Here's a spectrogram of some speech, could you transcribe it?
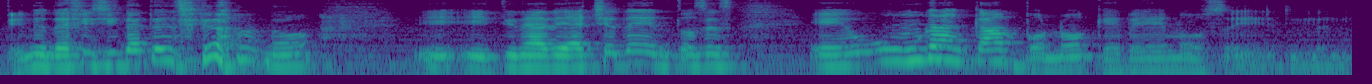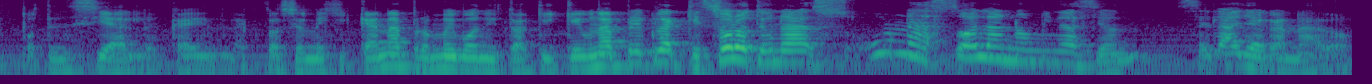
tiene déficit de atención, ¿no? Y, y tiene ADHD, entonces eh, un gran campo, ¿no? Que vemos el, potencial acá en la actuación mexicana, pero muy bonito aquí. Que una película que solo tiene una, una sola nominación se la haya ganado.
